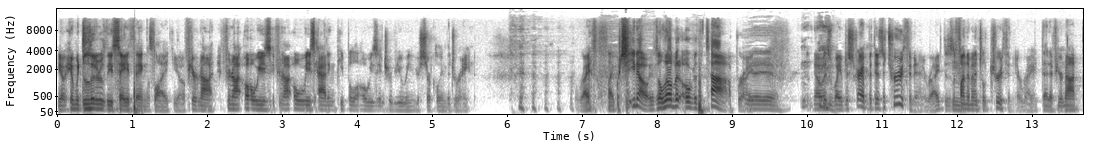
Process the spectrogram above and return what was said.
You know, he would literally say things like, you know, if you're not if you're not always if you're not always adding people, always interviewing, you're circling the drain. right? Like which you know is a little bit over the top, right? Yeah, yeah. You know, his way of describing, but there's a truth in it, right? There's a mm. fundamental truth in it, right? That if you're not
